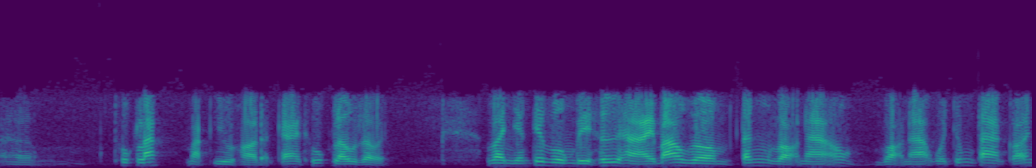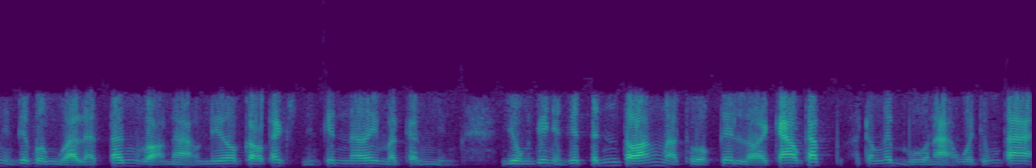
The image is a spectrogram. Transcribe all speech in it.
à, thuốc lắc mặc dù họ đã cai thuốc lâu rồi. Và những cái vùng bị hư hại bao gồm tân vỏ não. Vỏ não của chúng ta có những cái vùng gọi là tân vỏ não neocortex những cái nơi mà cần những, dùng cho những cái tính toán mà thuộc cái loại cao cấp ở trong cái bộ não của chúng ta.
